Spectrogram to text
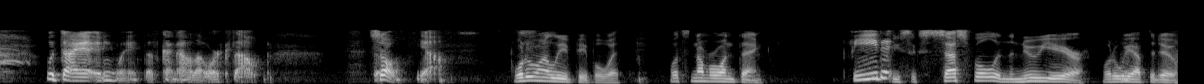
with diet anyway. That's kind of how that works out. So, so, yeah. What do we want to leave people with? What's the number one thing? Feed. Be successful in the new year. What do we have to do?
